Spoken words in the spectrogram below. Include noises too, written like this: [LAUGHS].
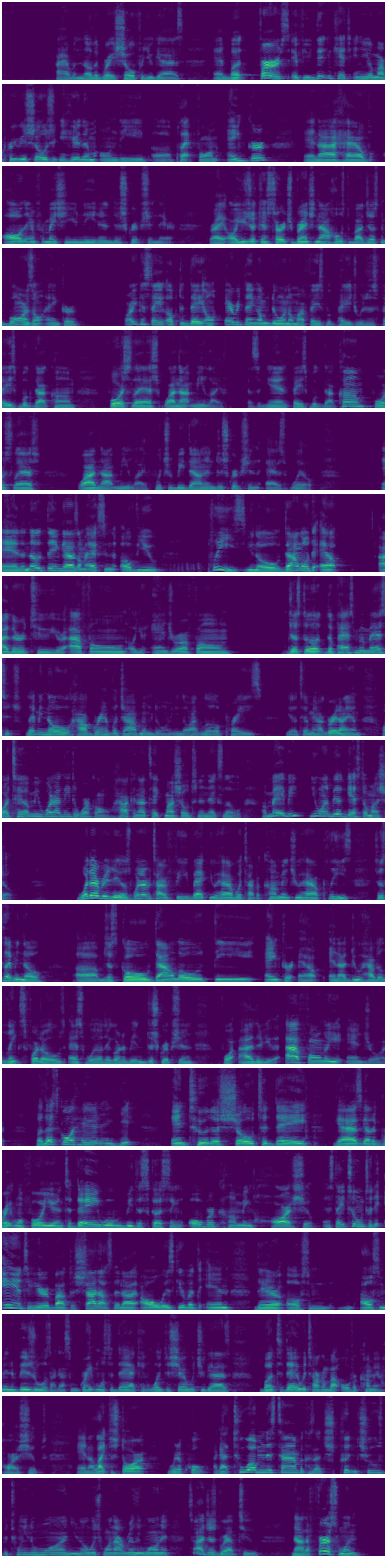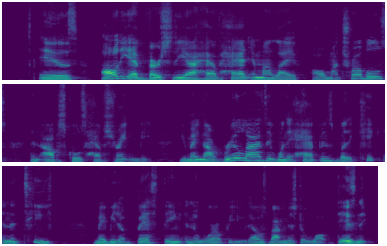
I have another great show for you guys. And but first, if you didn't catch any of my previous shows, you can hear them on the uh, platform Anchor, and I have all the information you need in the description there, right? Or you just can search "Branching Out" hosted by Justin Barnes on Anchor, or you can stay up to date on everything I'm doing on my Facebook page, which is facebook.com forward slash Why Not Me Life. That's again facebook.com forward slash Why Not Me Life, which will be down in the description as well. And another thing, guys, I'm asking of you, please, you know, download the app either to your iPhone or your Android phone. Just uh, to, to pass me a message. Let me know how great of a job I'm doing. You know, I love praise. Yeah, tell me how great I am. Or tell me what I need to work on. How can I take my show to the next level? Or maybe you want to be a guest on my show. Whatever it is, whatever type of feedback you have, what type of comments you have, please just let me know. Um, just go download the Anchor app, and I do have the links for those as well. They're going to be in the description for either your iPhone or your Android. But let's go ahead and get into the show today. Guys, got a great one for you, and today we will be discussing overcoming hardship. And stay tuned to the end to hear about the shout outs that I always give at the end there of some awesome individuals. I got some great ones today. I can't wait to share with you guys. But today we're talking about overcoming hardships. And I like to start with a quote. I got two of them this time because I ch- couldn't choose between the one, you know, which one I really wanted. So I just grabbed two. Now, the first one is all the adversity I have had in my life, all my troubles and obstacles have strengthened me. You may not realize it when it happens, but a kick in the teeth may be the best thing in the world for you. That was by Mr. Walt Disney.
